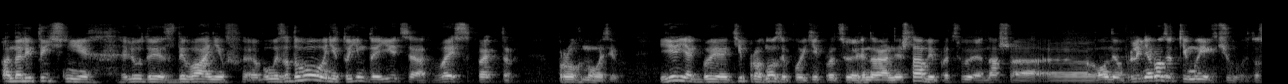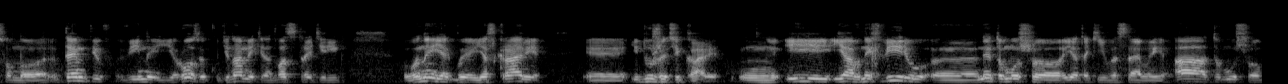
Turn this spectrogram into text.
аналітичні люди з диванів е, були задоволені, то їм дається весь спектр прогнозів. Є якби ті прогнози, по яких працює Генеральний штаб і працює наша е, головне управління розвідки. Ми їх чули стосовно темпів війни, її розвитку, динаміки на 23-й рік. Вони якби яскраві е, і дуже цікаві. І я в них вірю е, не тому, що я такий веселий, а тому, що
